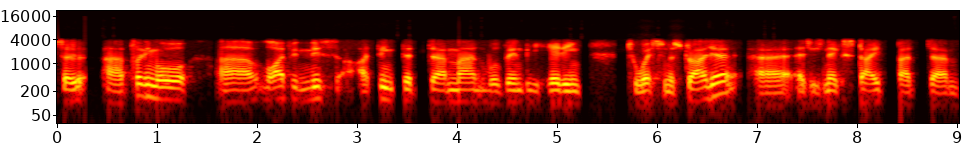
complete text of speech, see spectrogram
So uh, plenty more uh, life in this. I think that uh, Martyn will then be heading to Western Australia as his next state, but um,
